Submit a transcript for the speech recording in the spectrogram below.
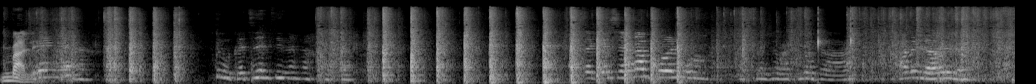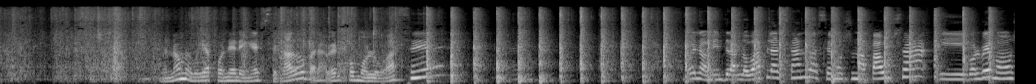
vale. Venga. Tú, que te tienes más cosas. Hasta que se haga polvo. Esto se va a explotar. Ábrelo, ábrelo. Bueno, me voy a poner en este lado para ver cómo lo hace. Bueno, mientras lo va aplastando, hacemos una pausa y volvemos.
